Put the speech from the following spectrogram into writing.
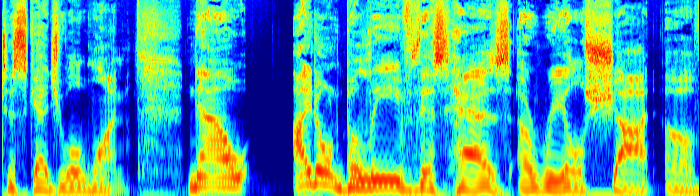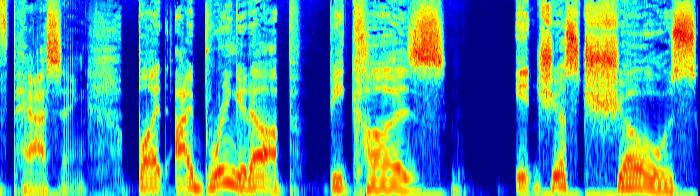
to Schedule 1. Now, I don't believe this has a real shot of passing, but I bring it up because it just shows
